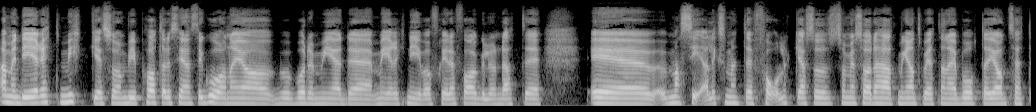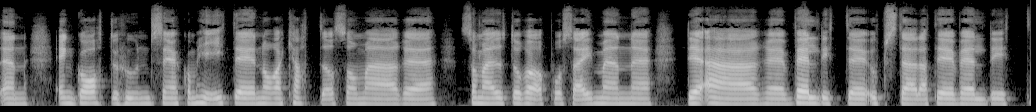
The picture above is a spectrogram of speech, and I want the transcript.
Ja men det är rätt mycket som vi pratade senast igår när jag var både med, eh, med Erik Niva och Frida Fagerlund att eh, eh, man ser liksom inte folk. Alltså som jag sa det här att migrantarbetarna är borta. Jag har inte sett en, en gatuhund sedan jag kom hit. Det är några katter som är, eh, som är ute och rör på sig. Men eh, det är väldigt eh, uppstädat. Det är väldigt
